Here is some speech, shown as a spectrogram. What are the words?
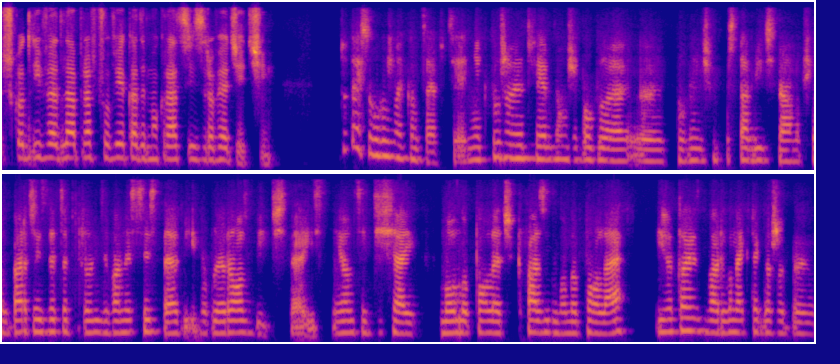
szkodliwe dla praw człowieka, demokracji i zdrowia dzieci. Tutaj są różne koncepcje. Niektórzy twierdzą, że w ogóle y, powinniśmy postawić na na przykład bardziej zdecentralizowany system i w ogóle rozbić te istniejące dzisiaj monopole czy quasi-monopole i że to jest warunek tego, żeby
